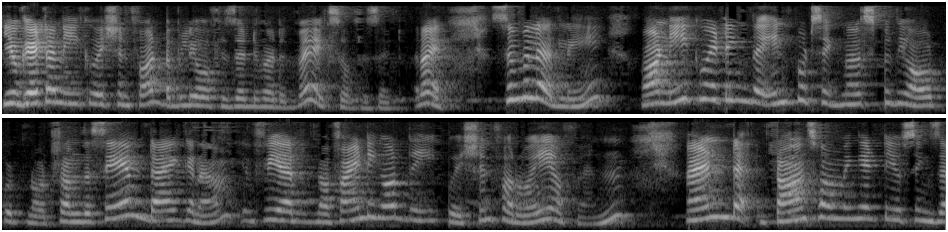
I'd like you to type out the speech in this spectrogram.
you get an equation for W of Z divided by X of Z, right? Similarly, on equating the input signals to the output node from the same diagram, if we are finding out the equation for Y of N and transforming it using Z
